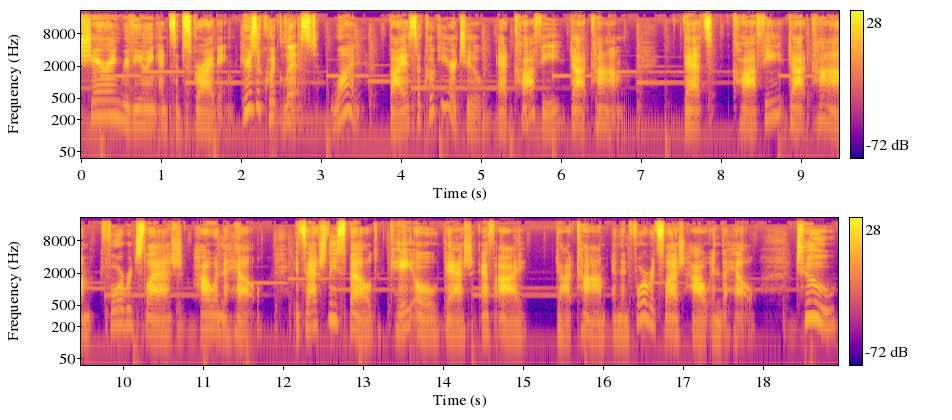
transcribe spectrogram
sharing, reviewing, and subscribing. Here's a quick list. One, buy us a cookie or two at ko-fi.com. That's ko-fi.com forward slash how in the hell. It's actually spelled K O F I dot com and then forward slash how in the hell. Two,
